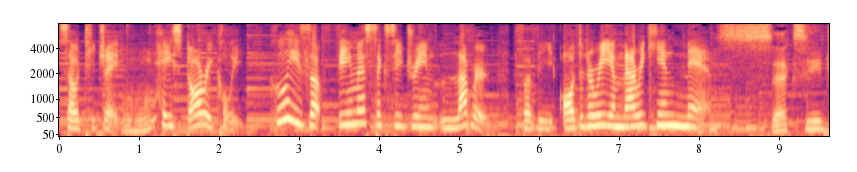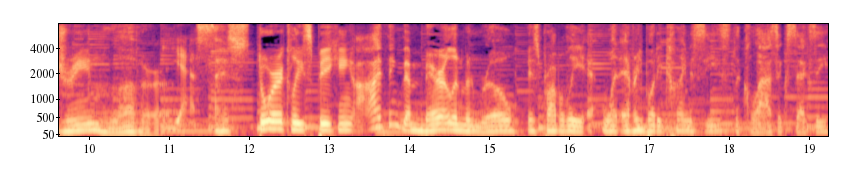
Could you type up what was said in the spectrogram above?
？So TJ, historically, who is a famous sexy dream lover for the ordinary American man? Sexy dream lover. Yes. Historically speaking, I think that Marilyn Monroe is probably what everybody kind of sees the classic sexy,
